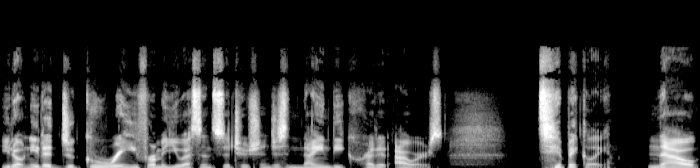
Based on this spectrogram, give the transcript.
You don't need a degree from a US institution, just 90 credit hours. Typically. Now,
